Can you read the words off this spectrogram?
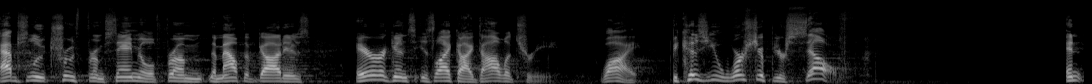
absolute truth from Samuel, from the mouth of God is arrogance is like idolatry. Why? Because you worship yourself. And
